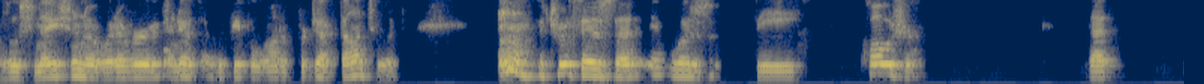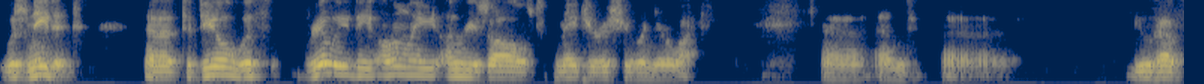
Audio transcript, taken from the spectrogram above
hallucination or whatever and other people want to project onto it, the truth is that it was the closure that was needed uh, to deal with really the only unresolved major issue in your life. Uh, and uh, you have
